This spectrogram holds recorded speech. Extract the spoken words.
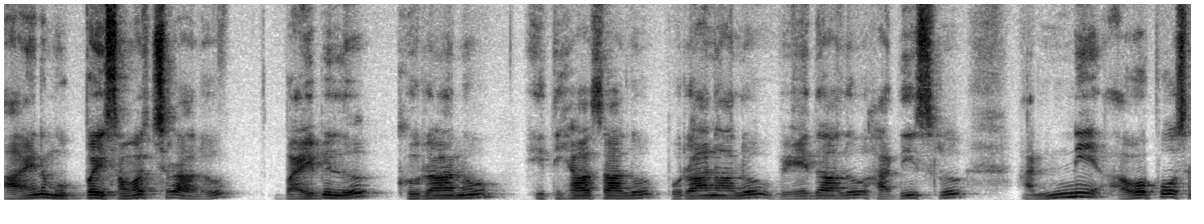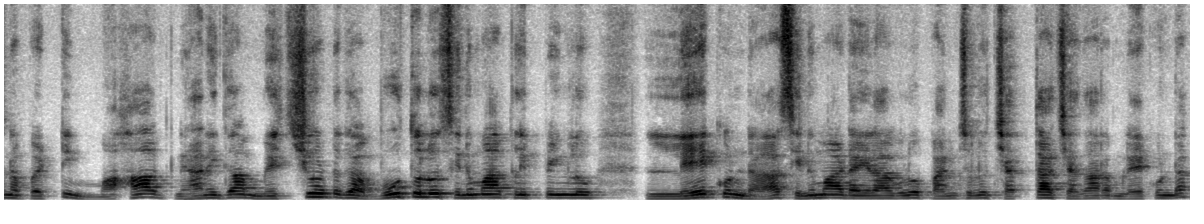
ఆయన ముప్పై సంవత్సరాలు బైబిల్ ఖురాను ఇతిహాసాలు పురాణాలు వేదాలు హదీస్లు అన్ని అవపోసన బట్టి మహాజ్ఞానిగా మెచ్యూర్డ్గా బూతులు సినిమా క్లిప్పింగ్లు లేకుండా సినిమా డైలాగులు పంచులు చెత్త చెదారం లేకుండా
